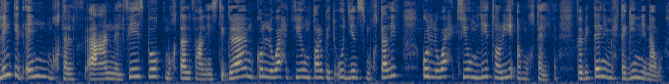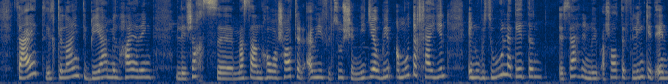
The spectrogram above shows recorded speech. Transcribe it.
لينكد إن مختلف عن الفيسبوك مختلف عن الانستجرام كل واحد فيهم target audience مختلف كل واحد فيهم ليه طريقة مختلفة فبالتالي محتاجين ننوع. ساعات ال client بيعمل hiring لشخص مثلا هو شاطر قوي في ال social media وبيبقى متخيل إنه بسهولة جدا سهل إنه يبقى شاطر في لينكد إن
